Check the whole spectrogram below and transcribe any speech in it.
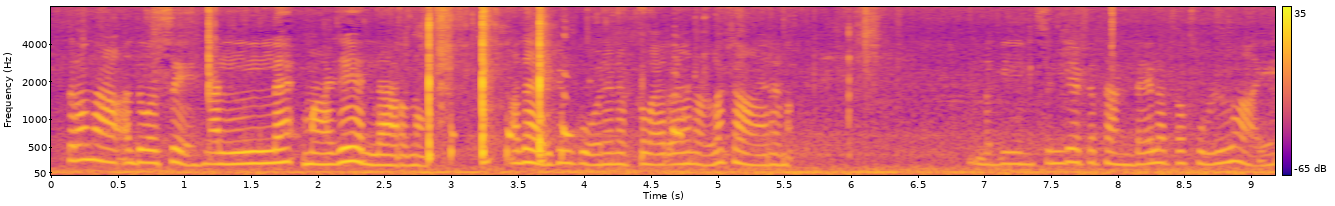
ഇത്ര ദിവസേ നല്ല മഴയല്ലായിരുന്നോ? അതായിരിക്കും കൂനനൊക്കെ വരാനുള്ള കാരണം. ബീൻസിന്റെയൊക്കെ തണ്ടയിലൊക്കെ ഫുള്ളായി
